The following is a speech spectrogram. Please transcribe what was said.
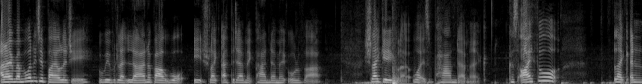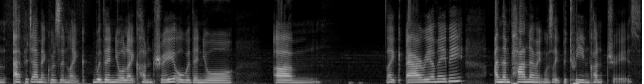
and I remember when I did biology, we would like learn about what each like epidemic, pandemic, all of that. Should I Google it? What is a pandemic? Because I thought like an epidemic was in like within your like country or within your um like area maybe, and then pandemic was like between countries.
